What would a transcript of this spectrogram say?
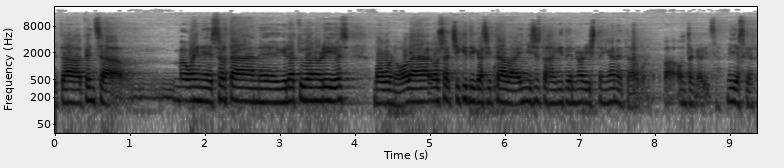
eta pentsa, ba, guain, zertan e, geratu dan hori ez, ba, bueno, hola gauza txikitik hasita ba, inoiz ez da jakiten nori izten gan, eta, bueno, ba, ontan gabiltza. Mila esker.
